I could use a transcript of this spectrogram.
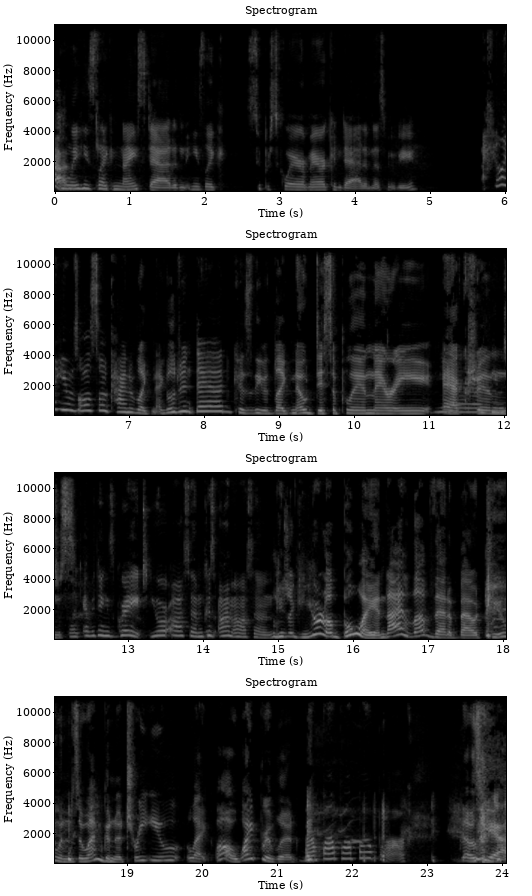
dad. Only he's like nice dad, and he's like super square American dad in this movie. I feel like he was also kind of like negligent dad because he would like no disciplinary actions. He was just like, everything's great. You're awesome because I'm awesome. He's like, You're a boy, and I love that about you, and so I'm gonna treat you like, oh, white privilege. That was, Yeah.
